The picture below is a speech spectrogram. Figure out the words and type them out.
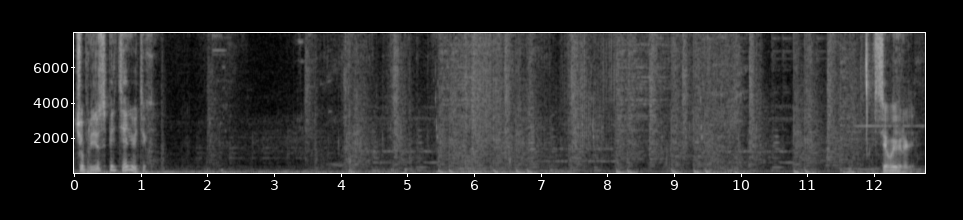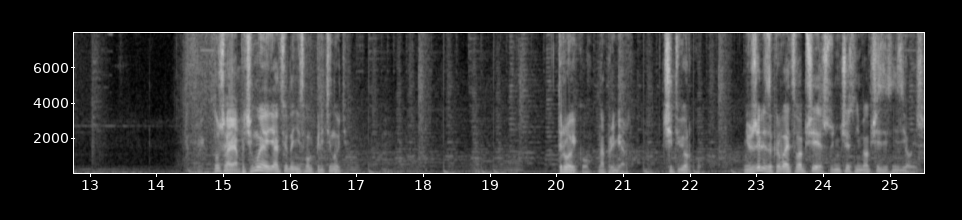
Че, придется перетягивать их? Все, выиграли. Слушай, а почему я отсюда не смог перетянуть? Тройку, например Четверку Неужели закрывается вообще, что ничего с ними вообще здесь не сделаешь?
